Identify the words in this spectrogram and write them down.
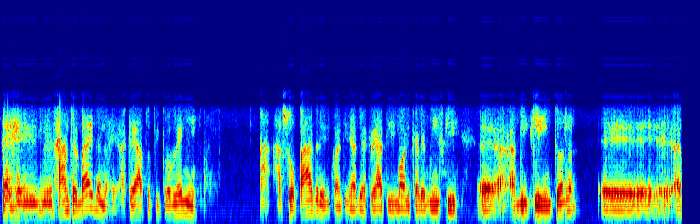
eh, Hunter Biden ha creato più problemi a, a, suo padre di quanti ne abbia creati Monica Lewinsky eh, a Bill Clinton, eh, ha,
